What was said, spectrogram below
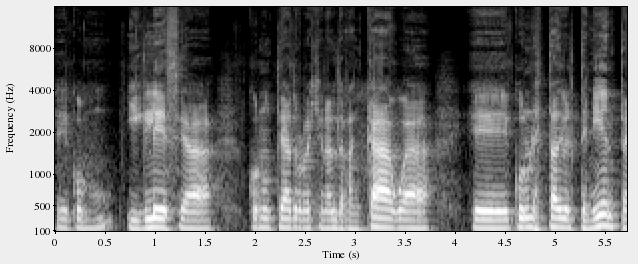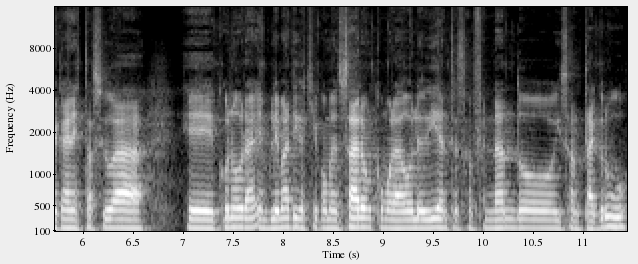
eh, con iglesia, con un teatro regional de Rancagua, eh, con un estadio El Teniente acá en esta ciudad, eh, con obras emblemáticas que comenzaron como la doble vía entre San Fernando y Santa Cruz.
